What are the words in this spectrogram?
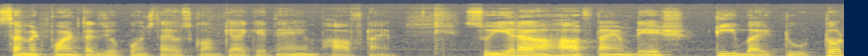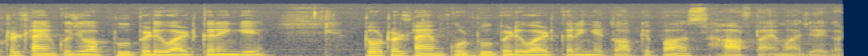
समिट पॉइंट तक जो पहुँचता है, उसको हम क्या कहते हैं? हाफ़ टाइम सो ये रहा half time dash t by two total time को जब आप टू पे डिवाइड करेंगे टोटल टाइम को टू पे डिवाइड करेंगे तो आपके पास हाफ़ टाइम आ जाएगा।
